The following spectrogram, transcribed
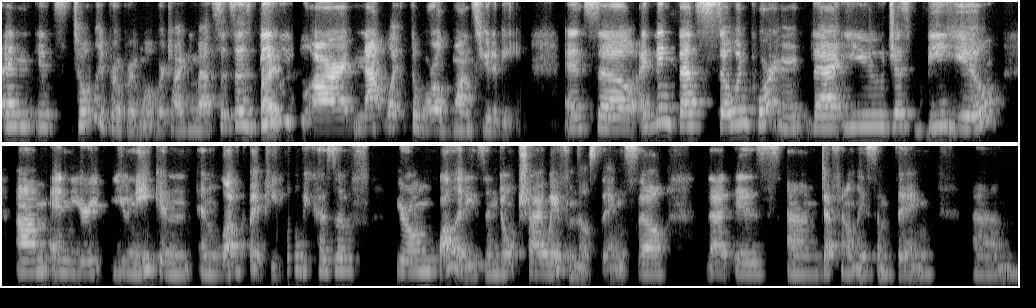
and it's totally appropriate what we're talking about. So it says, "Be Right. who you are, not what the world wants you to be." And so I think that's so important that you just be you, um, and you're unique and and loved by people because of your own qualities, and don't shy away from those things. So that is um, definitely something um,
